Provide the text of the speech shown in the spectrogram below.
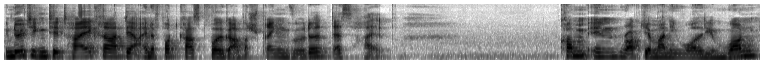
nötigen Detailgrad, der eine Podcast-Folge aber sprengen würde. Deshalb komm in Rock Your Money Volume 1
